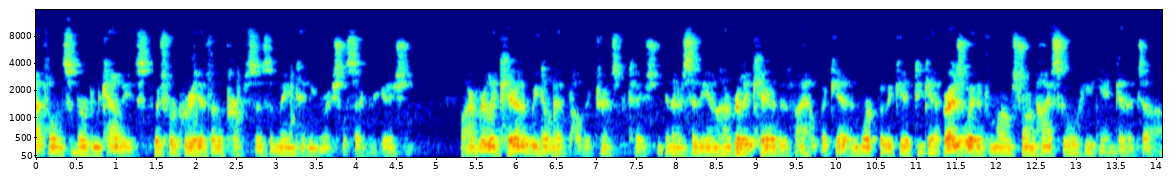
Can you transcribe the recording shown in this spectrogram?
affluent suburban counties, which were created for the purposes of maintaining racial segregation. I really care that we don't have public transportation in our city, and I really care that if I help a kid and work with a kid to get graduated from Armstrong High School, he can't get a job.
